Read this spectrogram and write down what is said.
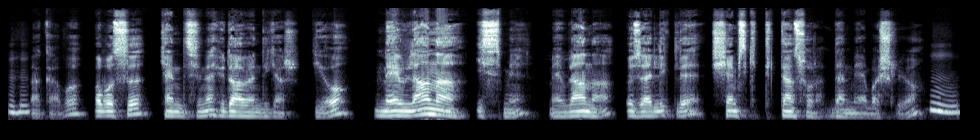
Hı hı. lakabı. Babası kendisine Hüdavendigar diyor. Mevlana ismi Mevlana özellikle Şems gittikten sonra denmeye başlıyor. Hmm.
